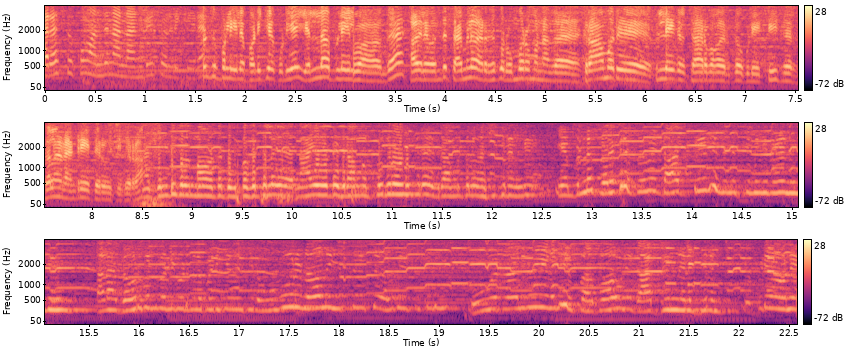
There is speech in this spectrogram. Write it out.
அரசுக்கும் வந்து நான் நன்றி சொல்லிக்கிறேன். அரசு பள்ளியில படிக்கக்கூடிய எல்லா பிள்ளைகளும் அதுல வந்து தமிழக அரசுக்கு ரொம்ப ரொம்ப நாங்க கிராம பிள்ளைகள் சார்பாக இருக்கக்கூடிய டீச்சர்ஸ் எல்லாம் நன்றியை தெரிவிச்சுக்கிறோம். நான் திண்டுக்கல் மாவட்டத்துக்கு பக்கத்தில் நாயோட்ட கிராமம் புதுரோடுங்கிற கிராமத்தில் வசிக்கிறேங்க. என் பிள்ளை டாக்டர்னு நினைச்சுன்னு ஆனால் கவர்மெண்ட் பள்ளிக்கூடத்தில் படிக்க வைக்கிற ஒவ்வொரு நாளும் அழுதுட்டு ஒவ்வொரு நாளுமே எனக்கு இப்போ டாக்டர்னு நினைக்கிறேன். எப்படி அவனை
